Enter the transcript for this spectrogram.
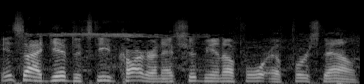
Inside give to Steve Carter, and that should be enough for a first down.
